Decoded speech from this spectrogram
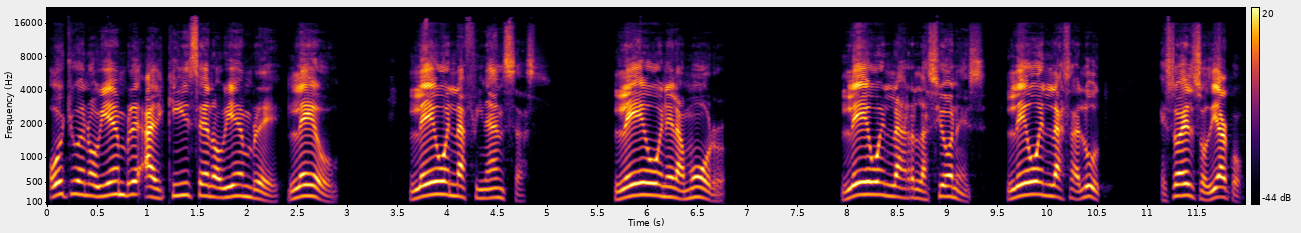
8 de noviembre al 15 de noviembre, Leo. Leo en las finanzas, leo en el amor, leo en las relaciones, leo en la salud. Eso es el zodiaco.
